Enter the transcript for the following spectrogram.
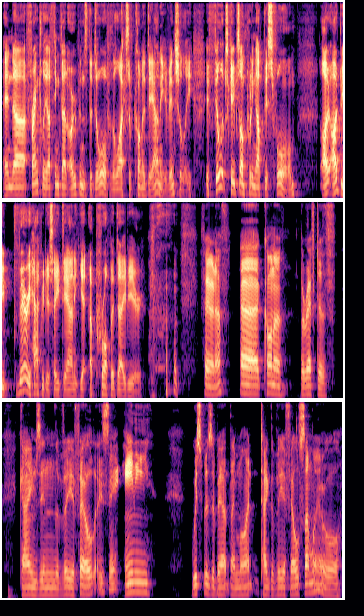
And uh, frankly, I think that opens the door for the likes of Connor Downie eventually. If Phillips keeps on putting up this form, I, I'd be very happy to see Downie get a proper debut. Fair enough. Uh, Connor, bereft of games in the VFL, is there any whispers about they might take the VFL somewhere or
